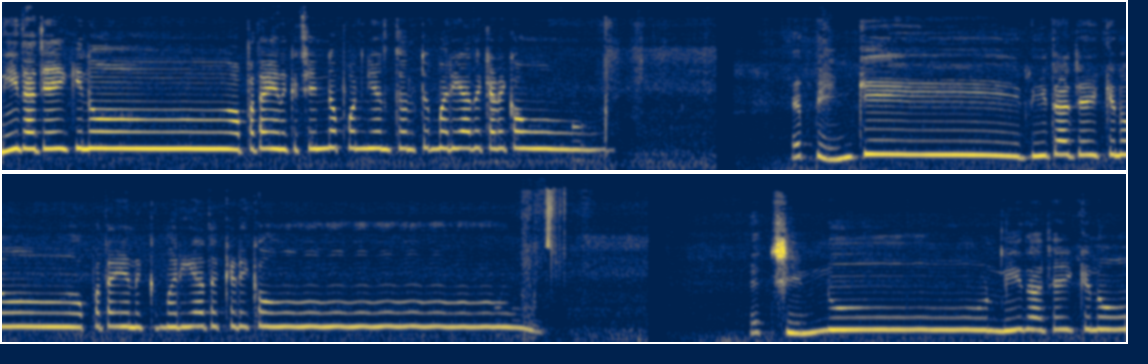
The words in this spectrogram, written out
நீ தான் ஜெயிக்கணும். அப்பதான் எனக்கு சின்ன பொன்னியன் சொல்லிட்டு மரியாதை கிடைக்கும். ஏ பிங்கி நீ தான் ஜெயிக்கணும். அப்போ தான் எனக்கு மரியாதை கிடைக்கும். ஏ சின்னு நீ தான் ஜெயிக்கணும்.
